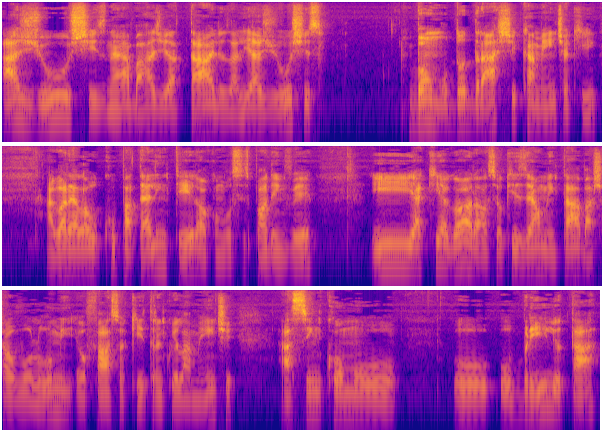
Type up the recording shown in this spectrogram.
ajustes, né? A barra de atalhos ali, ajustes. Bom, mudou drasticamente aqui. Agora ela ocupa a tela inteira, ó, como vocês podem ver. E aqui agora, ó, se eu quiser aumentar, baixar o volume, eu faço aqui tranquilamente. Assim como o, o brilho, tá?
